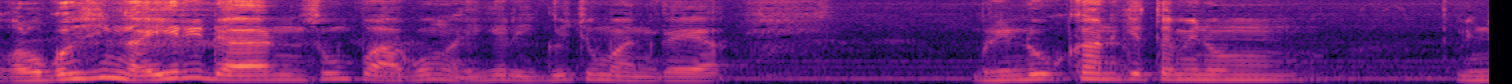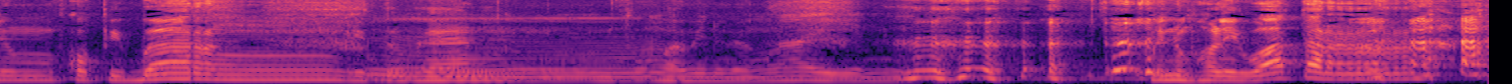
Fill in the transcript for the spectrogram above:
Kalau gue sih nggak iri dan. Sumpah gue nggak iri. Gue cuman kayak merindukan kita minum minum kopi bareng gitu kan. Untuk nggak minum yang lain gitu. minum holy water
